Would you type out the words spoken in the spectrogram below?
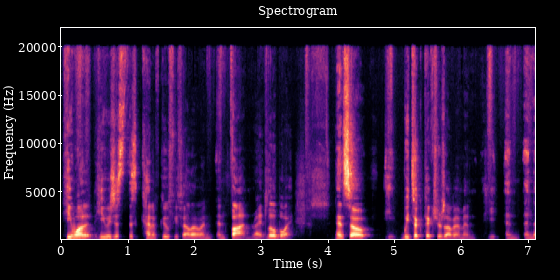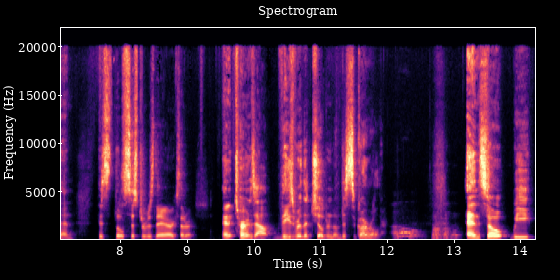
he wanted, he was just this kind of goofy fellow and, and fun, right, little boy. And so he, we took pictures of him, and he and and then his little sister was there, et cetera. And it turns out these were the children of this cigar roller. Oh. And so we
